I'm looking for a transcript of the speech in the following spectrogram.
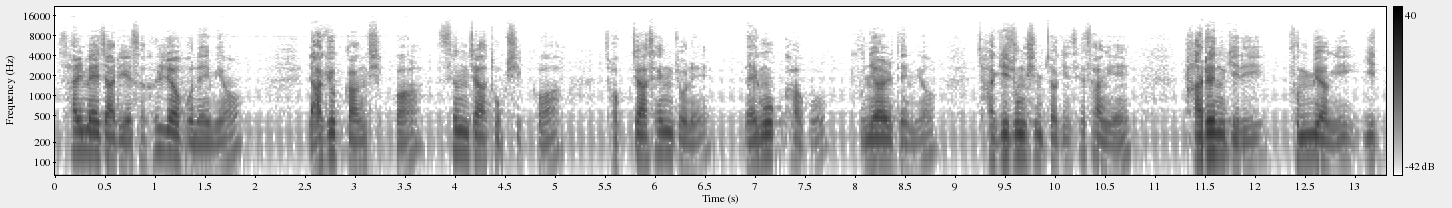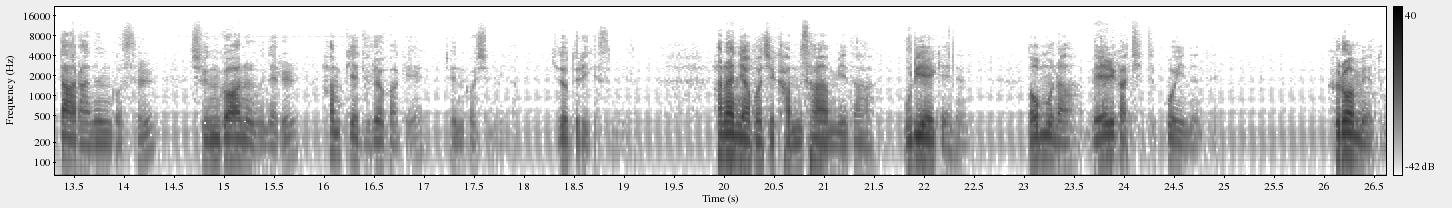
삶의 자리에서 흘려보내며 약육강식과 승자 독식과 적자 생존에 냉혹하고 분열되며 자기중심적인 세상에 다른 길이 분명히 있다라는 것을 증거하는 은혜를 함께 누려가게 된 것입니다. 기도드리겠습니다. 하나님 아버지 감사합니다. 우리에게는 너무나 매일같이 듣고 있는데 그럼에도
